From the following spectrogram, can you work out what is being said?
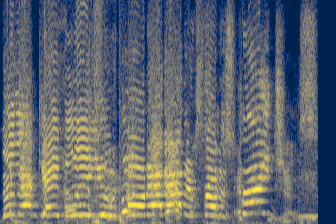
Look, I can't believe you pulled that out in front of strangers.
